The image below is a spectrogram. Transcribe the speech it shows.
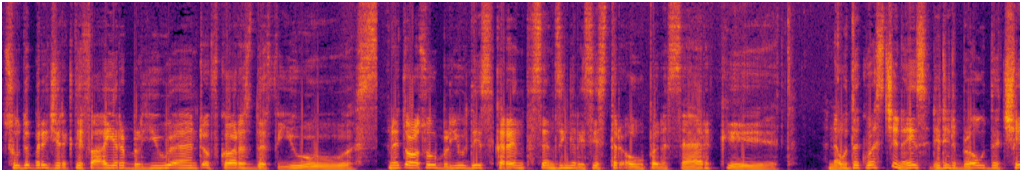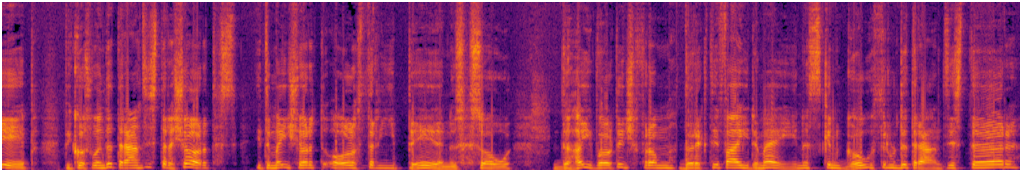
so the bridge rectifier blew and of course the fuse. And it also blew this current sensing resistor open circuit. Now the question is, did it blow the chip? Because when the transistor shorts, it may short all three pins, so the high voltage from the rectified mains can go through the transistor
